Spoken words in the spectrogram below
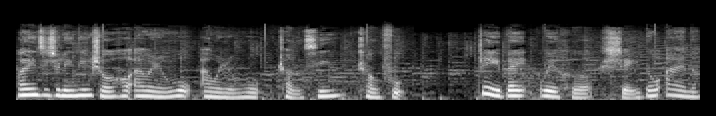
欢迎继续聆听《守候爱问人物》，爱问人物创新创富，这一杯为何谁都爱呢？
